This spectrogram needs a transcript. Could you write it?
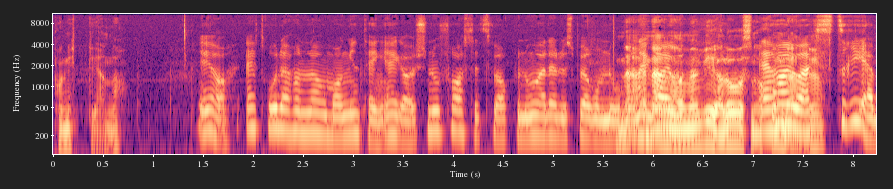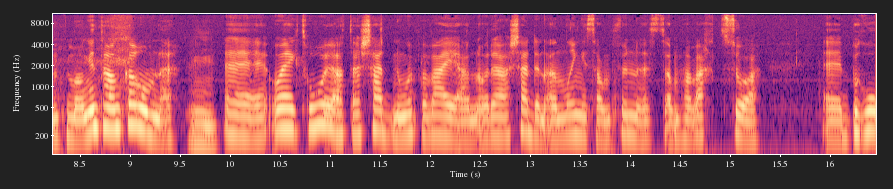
på nytt igjen, da. Ja, jeg tror det handler om mange ting. Jeg har jo ikke noe fasitsvar på noe av det du spør om nå. Nei, men nei, jo, nei, men vi har lov å snakke om det. jeg har jo det. ja. ekstremt mange tanker om det. Mm. Eh, og jeg tror jo at det har skjedd noe på veien, og det har skjedd en endring i samfunnet som har vært så eh, brå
